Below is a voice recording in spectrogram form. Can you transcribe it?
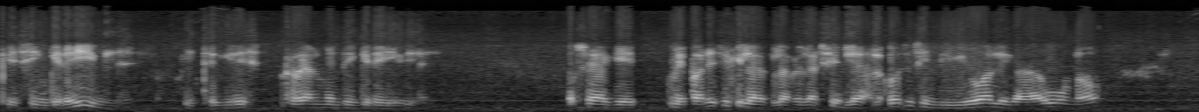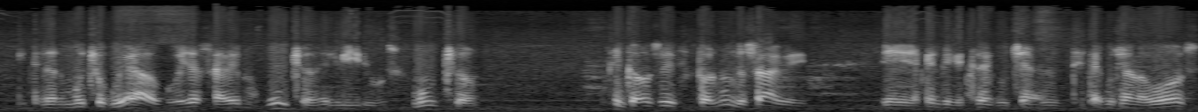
que es increíble, que es realmente increíble. O sea que me parece que la, la relación, la- las cosas individuales de cada uno, tener mucho cuidado, porque ya sabemos mucho del virus, mucho. Entonces, todo el mundo sabe, eh, la gente que está escuchando, está escuchando vos,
